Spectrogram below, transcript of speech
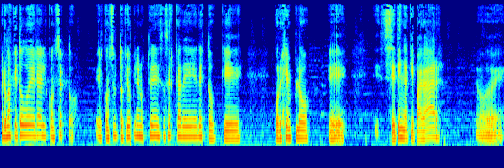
Pero más que todo era el concepto. El concepto, ¿qué opinan ustedes acerca de, de esto? Que, por ejemplo, eh, se tenga que pagar, o, eh,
